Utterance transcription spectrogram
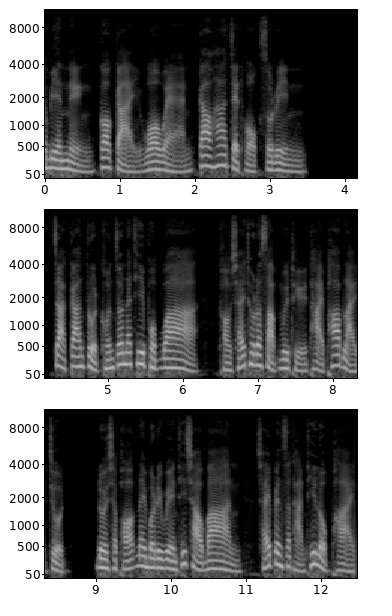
ทะเบียนหนึ่งกไก่วอแหวน 9576 สุรินทร์จากการตรวจค้นเจ้าหน้าที่พบว่า เขาใช้โทรศัพท์มือถือถ่ายภาพหลายจุด โดยเฉพาะในบริเวณที่ชาวบ้านใช้เป็นสถานที่หลบภัย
